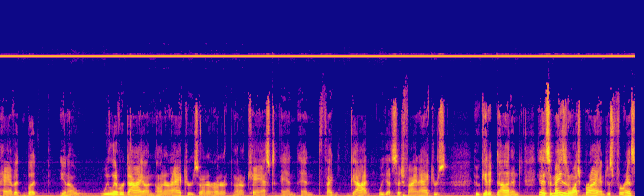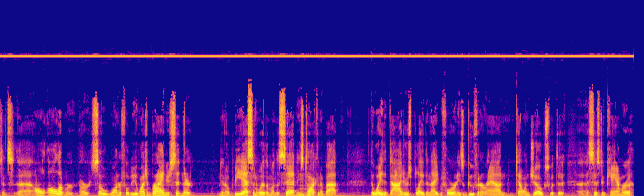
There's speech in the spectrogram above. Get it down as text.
have it. But you know, we live or die on, on our actors, on our on our on our cast, and and thank God we got such fine actors who get it done. And you know, it's amazing to watch Bryan. Just for instance, uh, all all of them are, are so wonderful. But you watch Bryan, you're sitting there, you know, BSing with him on the set, and he's talking about the way the Dodgers played the night before, and he's goofing around, telling jokes with the uh, assistant camera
